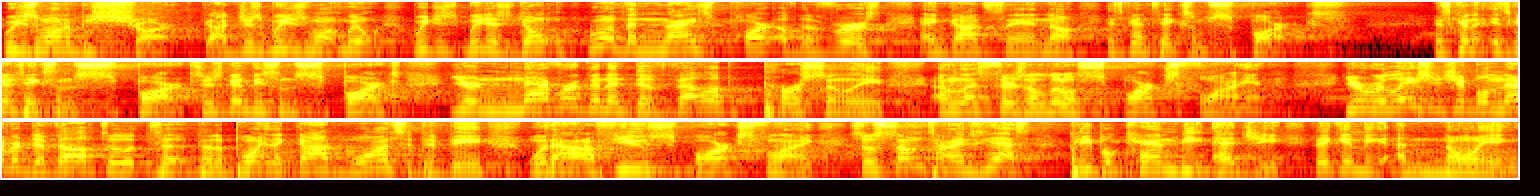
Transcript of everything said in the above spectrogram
We just want to be sharp. God, just we just want we, we just we just don't we want the nice part of the verse and God's saying, "No, it's going to take some sparks." It's gonna, it's gonna take some sparks. There's gonna be some sparks. You're never gonna develop personally unless there's a little sparks flying. Your relationship will never develop to, to, to, the point that God wants it to be without a few sparks flying. So sometimes, yes, people can be edgy. They can be annoying.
